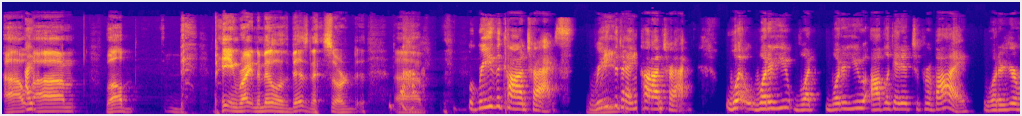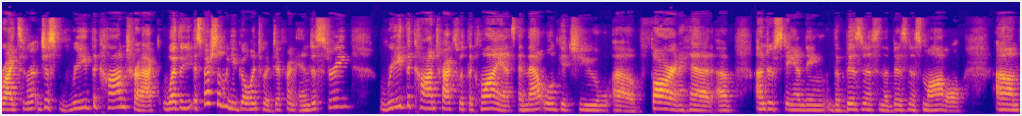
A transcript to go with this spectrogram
Uh, I, um, well, being right in the middle of the business or uh, read the contracts, read, read the dang contract what what are you what what are you obligated to provide what are your rights and just read the contract whether you, especially when you go into a different industry read the contracts with the clients and that will get you uh, far and ahead of understanding the business and the business model. Um,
